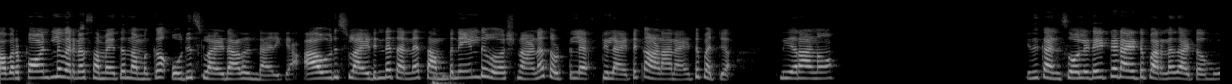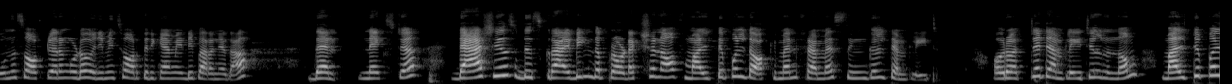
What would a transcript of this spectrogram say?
പവർ പോയിന്റിൽ വരുന്ന സമയത്ത് നമുക്ക് ഒരു സ്ലൈഡാണ് ഉണ്ടായിരിക്കുക. ആ ഒരു സ്ലൈഡിന്റെ തന്നെ തമ്പനെയിൽഡ് വേർഷനാണ് തൊട്ട് ലെഫ്റ്റിലായിട്ട് കാണാനായിട്ട് പറ്റുക. ക്ലിയർ ആണോ? ഇത് കൺസോളിഡേറ്റഡ് ആയിട്ട് പറഞ്ഞതാട്ടോ മൂന്ന് സോഫ്റ്റ്വെയറും കൂടെ ഒരുമിച്ച് ഓർത്തിരിക്കാൻ വേണ്ടി പറഞ്ഞതാ. Then next dash is describing the production of multiple document from a single template ഒരൊറ്റ ടെംപ്ലേറ്റിൽ നിന്നും മൾട്ടിപ്പിൾ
